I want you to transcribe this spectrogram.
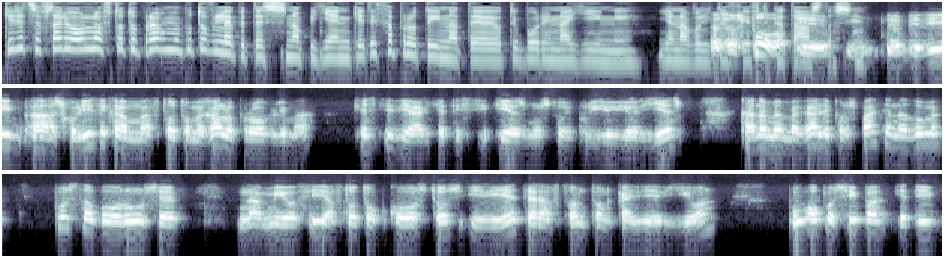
Κύριε Τσεφτάρη, όλο αυτό το πράγμα που το βλέπετε εσείς να πηγαίνει και τι θα προτείνατε ότι μπορεί να γίνει για να βελτιωθεί αυτή η κατάσταση; Ε, επειδή ασχολήθηκα με αυτό το μεγάλο πρόβλημα και στη διάρκεια της θητείας μου στο Υπουργείο Γεωργίας, κάναμε μεγάλη προσπάθεια να δούμε πώς θα μπορούσε να μειωθεί αυτό το κόστος, ιδιαίτερα αυτών των καλλιεργειών, που όπως είπα, γιατί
